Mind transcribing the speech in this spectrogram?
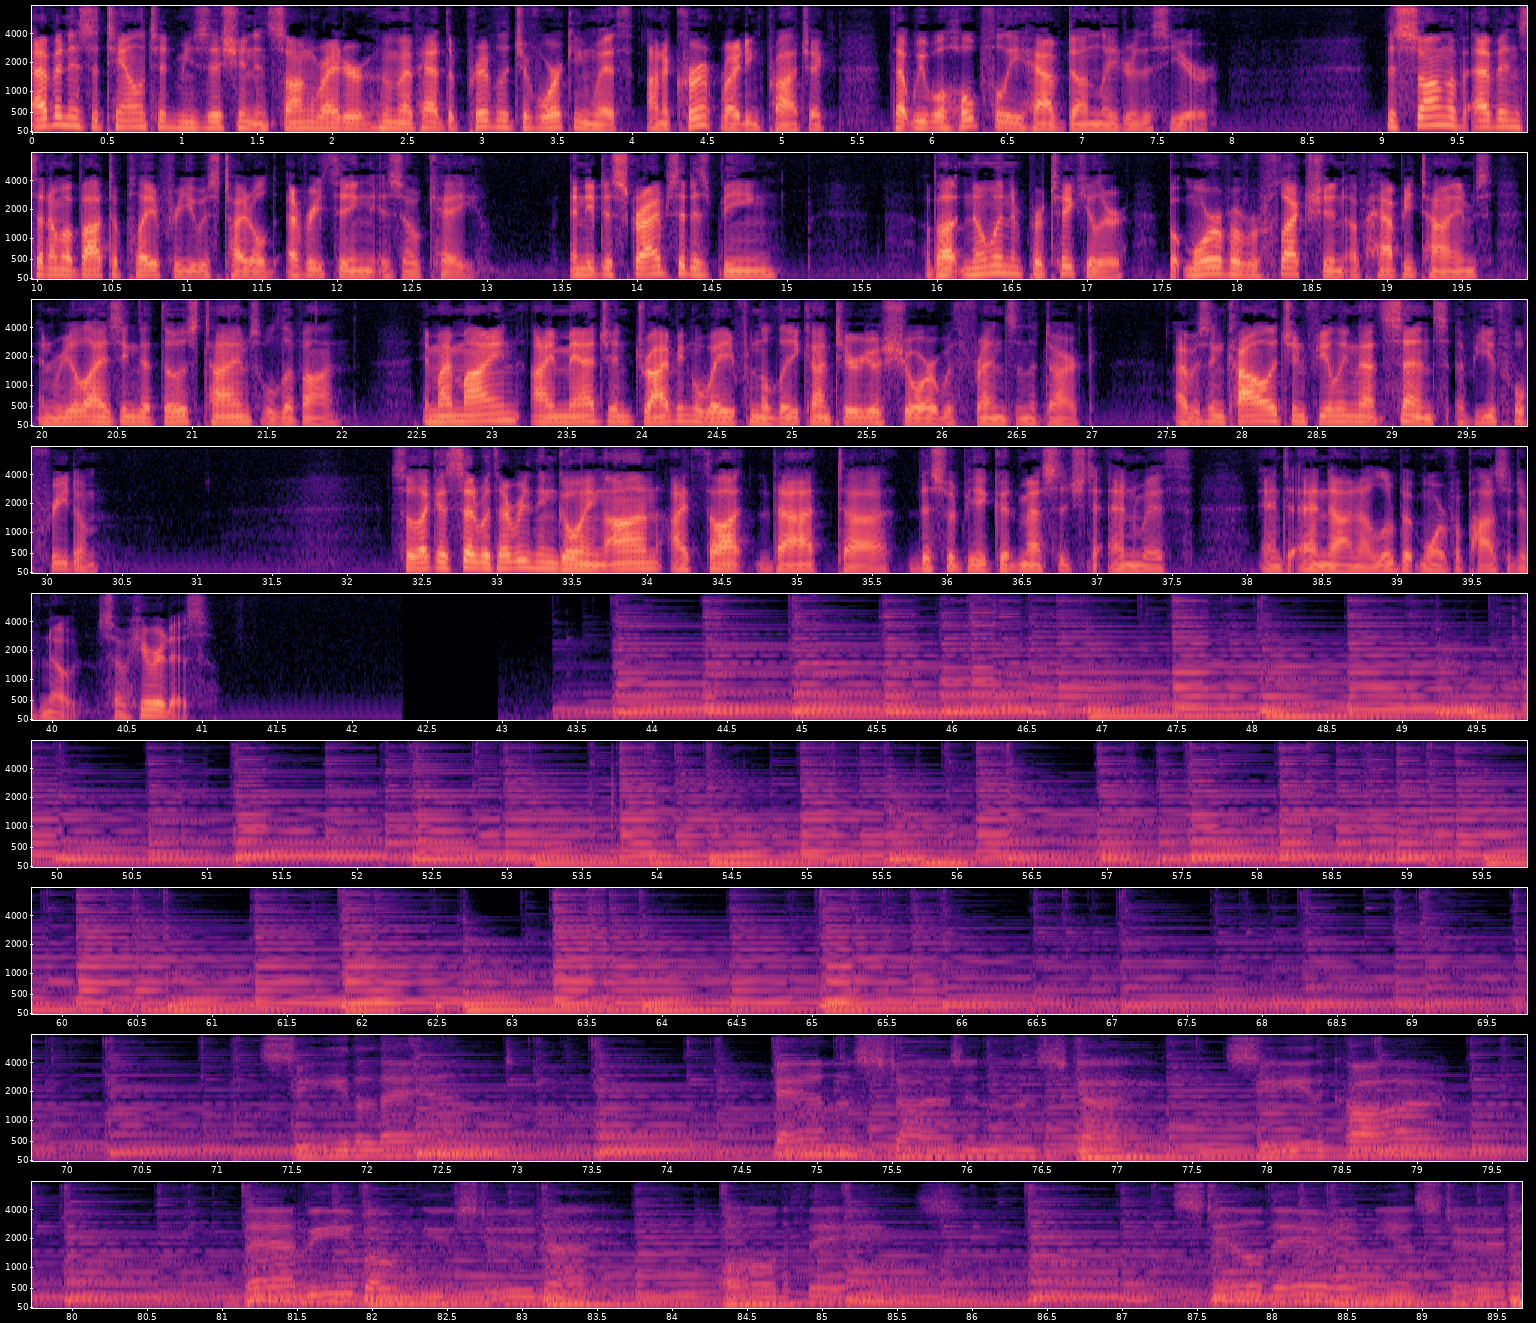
Evan is a talented musician and songwriter whom I've had the privilege of working with on a current writing project that we will hopefully have done later this year. The song of Evans that I'm about to play for you is titled Everything is Okay, and he describes it as being about no one in particular, but more of a reflection of happy times and realizing that those times will live on. In my mind, I imagined driving away from the Lake Ontario shore with friends in the dark. I was in college and feeling that sense of youthful freedom. So, like I said, with everything going on, I thought that uh, this would be a good message to end with and to end on a little bit more of a positive note. So, here it is. See the land and the stars in the sky. See the car that we both used to drive. All the things still there in yesterday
